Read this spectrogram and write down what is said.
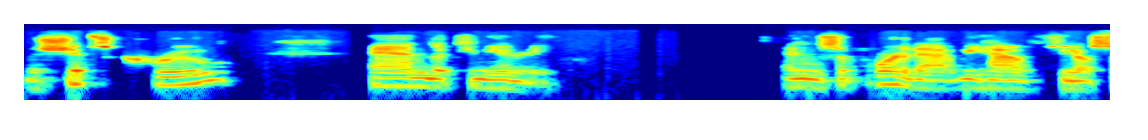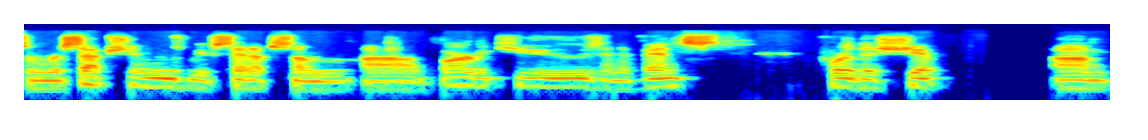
the ship's crew and the community. And in support of that, we have you know some receptions. We've set up some uh, barbecues and events for the ship. Um,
